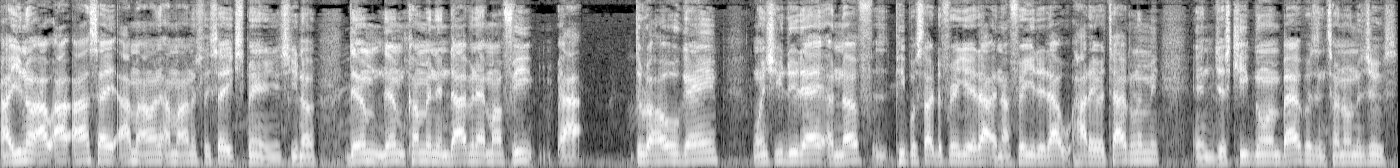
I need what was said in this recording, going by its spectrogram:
Uh, you know, I, I, I say, I'm, I'm honestly say experience. You know, them them coming and diving at my feet. I, through the whole game. Once you do that enough, people start to figure it out. And I figured it out how they were tackling me and just keep going backwards and turn on the juice.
